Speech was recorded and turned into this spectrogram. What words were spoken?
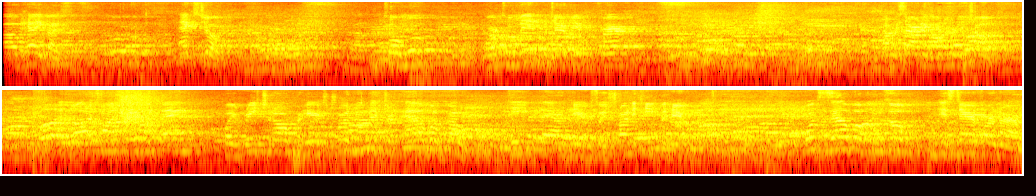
Okay guys, X choke. Tum or tum in, whichever you prefer. And we're starting to go for the choke. A lot of times people bend by reaching over here to try not let your elbow go deep down here. So he's trying to keep it here. Once his elbow comes up, it's there for an arm.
